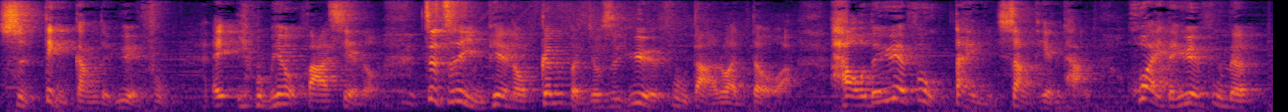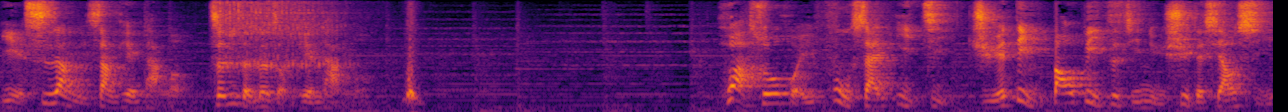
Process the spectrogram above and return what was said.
是定纲的岳父。哎，有没有发现哦？这支影片哦，根本就是岳父大乱斗啊！好的岳父带你上天堂，坏的岳父呢，也是让你上天堂哦，真的那种天堂哦。话说回，富山义继决定包庇自己女婿的消息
